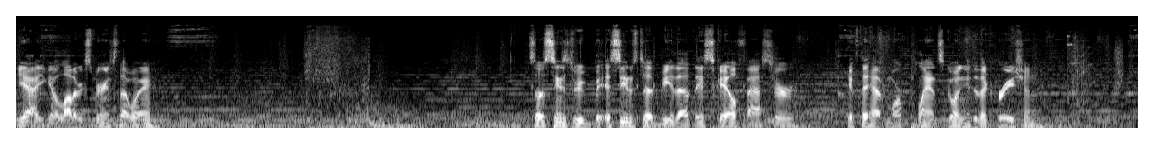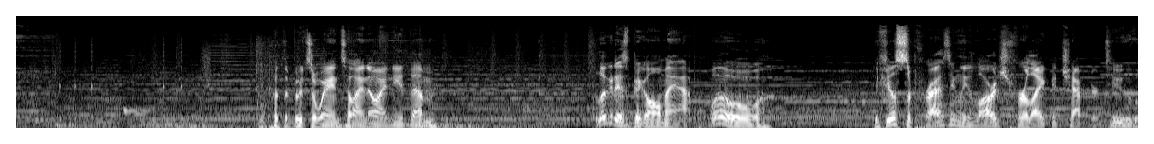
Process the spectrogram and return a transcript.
Yeah, you get a lot of experience that way. So it seems to be it seems to be that they scale faster if they have more plants going into their creation. Put the boots away until I know I need them. Look at this big ol' map. Whoa. It feels surprisingly large for like a chapter 2.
